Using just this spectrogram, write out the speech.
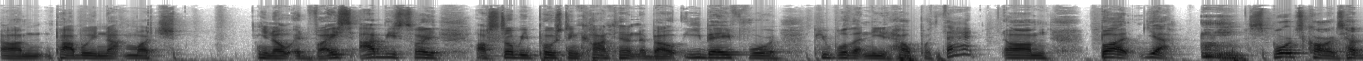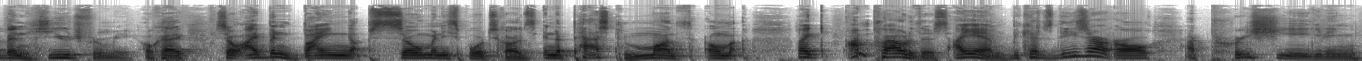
Um, probably not much you know advice. Obviously i'll still be posting content about ebay for people that need help with that. Um, but yeah sports cards have been huge for me okay? So i've been buying up so many sports cards in the past month. Oh my like i'm proud of this. I am because these are all appreciating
